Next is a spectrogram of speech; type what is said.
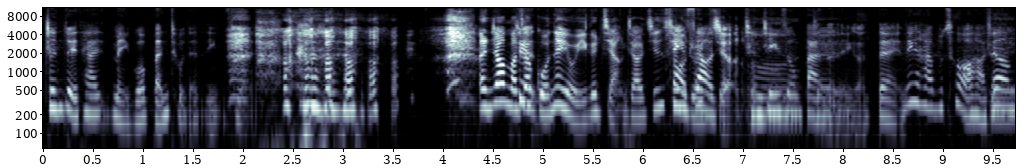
针对它美国本土的影片。哎你知道吗？在国内有一个奖叫金金扫帚奖，陈金松嗯办的那个，对，那个还不错，好像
